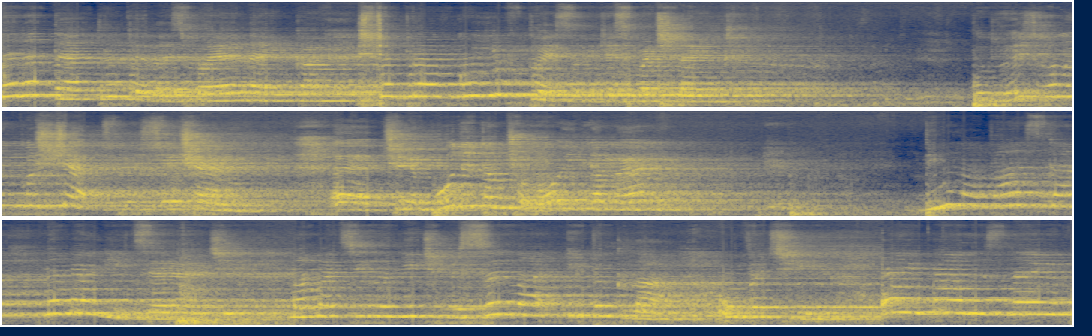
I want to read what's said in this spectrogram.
Не на те трудилась моя ненька, що бровку їв писанки смачненькі. Подивись, Галинко, ще раз мій свячений. Е, чи не буде там чого і для мене? Біла паска не малі це речі. Мама цілу ніч місила і пекла у печі. Ой, мали з нею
